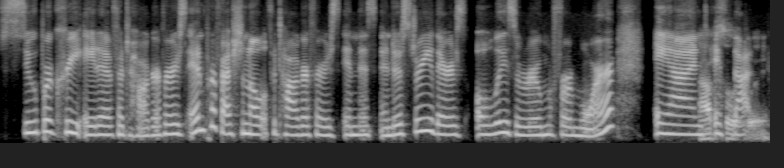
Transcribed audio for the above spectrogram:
super creative photographers and professional photographers in this industry. There's always room for more. And Absolutely. if that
